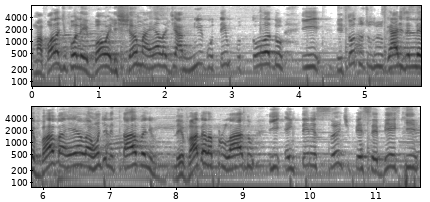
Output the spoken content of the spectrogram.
uma bola de voleibol, ele chama ela de amigo o tempo todo e em todos os lugares ele levava ela, onde ele estava, ele levava ela para o lado e é interessante perceber que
